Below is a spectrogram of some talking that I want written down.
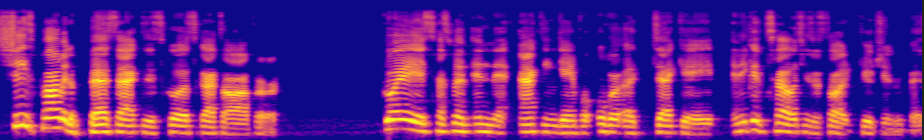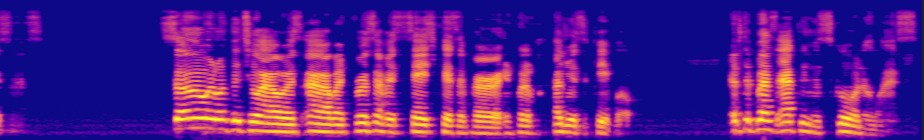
She's probably the best actor the school has got to offer. Grace has been in the acting game for over a decade, and you can tell she's a solid future in the business. So, in roughly two hours, had my first ever stage kiss of her in front of hundreds of people. It's the best athlete in school, the West.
